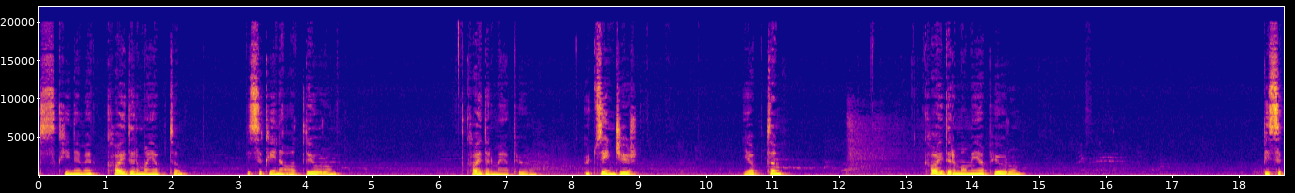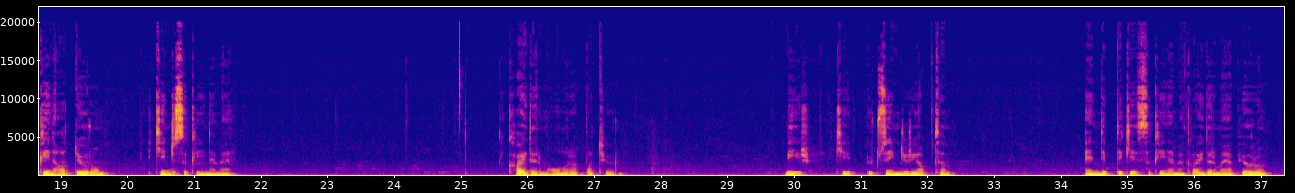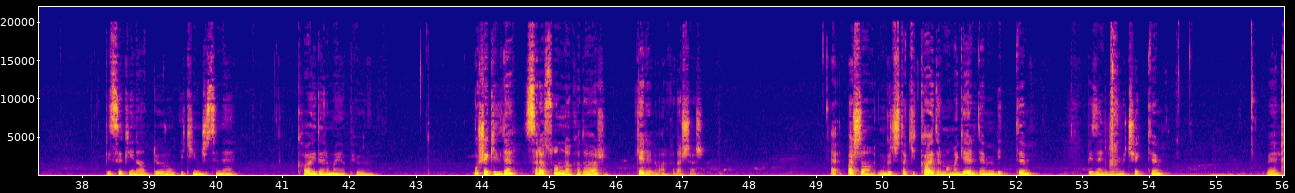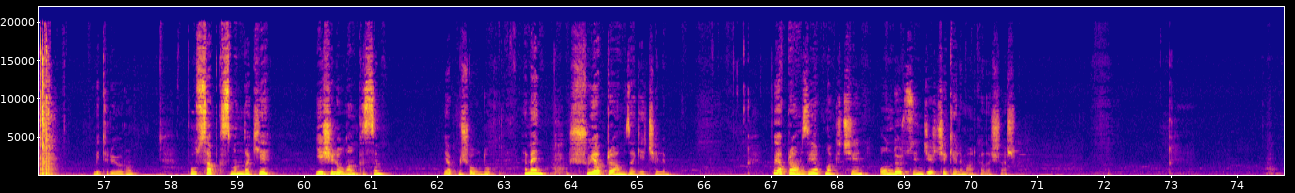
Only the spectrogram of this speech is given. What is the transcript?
sık iğneme kaydırma yaptım. Bir sık iğne atlıyorum. Kaydırma yapıyorum. 3 zincir yaptım. Kaydırmamı yapıyorum. Bir sık iğne atlıyorum ikinci sık iğneme kaydırma olarak batıyorum. 1 2 3 zincir yaptım. En dipteki sık iğneme kaydırma yapıyorum. Bir sık iğne atlıyorum. ikincisine kaydırma yapıyorum. Bu şekilde sıra sonuna kadar gelelim arkadaşlar. Evet başlangıçtaki kaydırmama geldim bittim. Bir zincirimi çektim ve bitiriyorum. Bu sap kısmındaki yeşil olan kısım yapmış olduk. Hemen şu yaprağımıza geçelim. Bu yaprağımızı yapmak için 14 zincir çekelim arkadaşlar.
